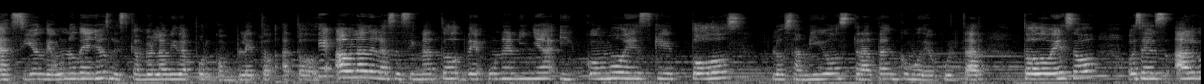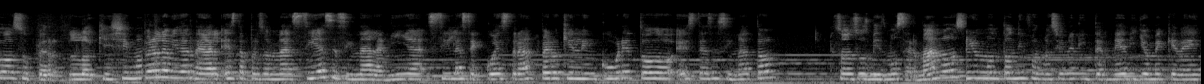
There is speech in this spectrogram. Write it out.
acción de uno de ellos les cambió la vida por completo a todos. Habla del asesinato de una niña y cómo es que todos los amigos tratan como de ocultar todo eso. O sea, es algo súper loquísimo. Pero en la vida real esta persona sí asesina a la niña, sí la secuestra, pero quien le encubre todo este asesinato son sus mismos hermanos. Hay un montón de información en internet y yo me quedé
